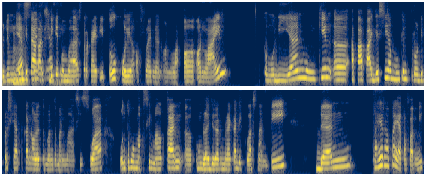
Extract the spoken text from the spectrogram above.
Jadi mungkin Yes, kita yes, akan yes. sedikit membahas terkait itu kuliah offline dan onla- eh, online. Kemudian mungkin eh, apa-apa aja sih yang mungkin perlu dipersiapkan oleh teman-teman mahasiswa untuk memaksimalkan eh, pembelajaran mereka di kelas nanti. Dan terakhir apa ya Kak Fahmi?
